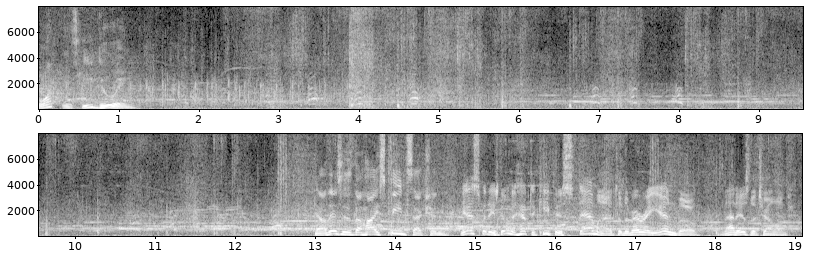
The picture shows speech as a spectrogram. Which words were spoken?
What is he doing? Now this is the high-speed section. Yes, but he's going to have to keep his stamina to the very end, though. That is the challenge.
